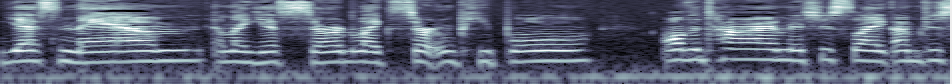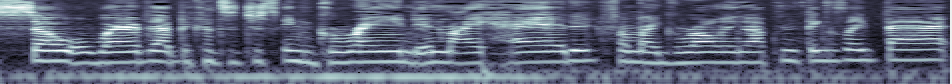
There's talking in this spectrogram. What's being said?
yes ma'am and like yes sir to like certain people all the time. It's just like I'm just so aware of that because it's just ingrained in my head from like growing up and things like that.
